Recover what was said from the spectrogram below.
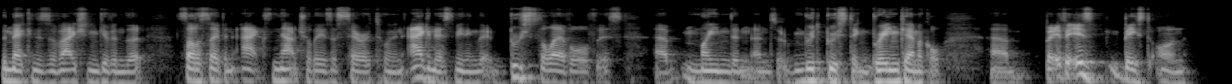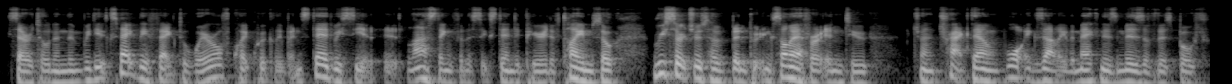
the mechanism of action, given that psilocybin acts naturally as a serotonin agonist, meaning that it boosts the level of this uh, mind and, and sort of mood boosting brain chemical. Um, but if it is based on serotonin, then we'd expect the effect to wear off quite quickly, but instead we see it, it lasting for this extended period of time. So researchers have been putting some effort into trying to track down what exactly the mechanism is of this both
